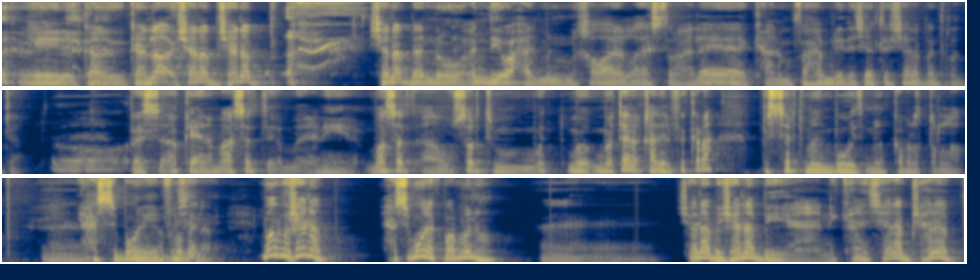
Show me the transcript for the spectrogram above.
إيه، كان كان لا شنب شنب. شنب لأنه عندي واحد من خوالي الله يستر عليه كان مفهمني إذا شلت الشنب أنت رجال. بس okay أنا ما صرت يعني ما صرت أو صرت معتنق هذه الفكرة بس صرت منبوذ من قبل الطلاب. يحسبوني أبو المفروض شنب. ما أبو شنب يحسبوني أكبر منهم. إيه. شنبي شنبي يعني كان شنب شنب.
